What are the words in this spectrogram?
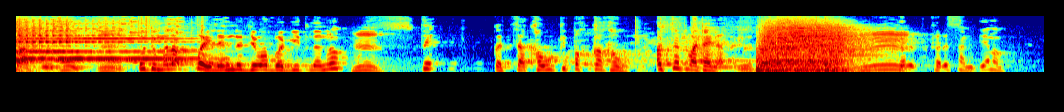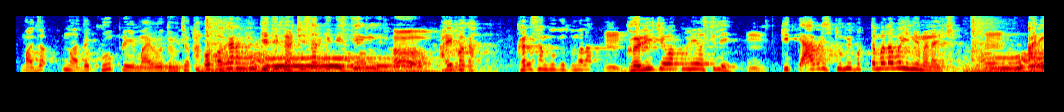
बापूजी. तो तुम्हाला पहिल्यांदा जेव्हा बघितलं ना. ते कच्चा खाऊ की पक्का खाऊ असंच वाटायला लागलं. खरं- खरंच सांगते ना माझं माझं खूप प्रेम आहे हो तुमच्या हो बघा ना किती नटीसारखी दिसते मी हो आई बघा खरं सांगू की तुम्हाला. घरी जेव्हा कोणी असले हम्म. की त्यावेळेस तुम्ही फक्त मला वहिनी म्हणायची. आणि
